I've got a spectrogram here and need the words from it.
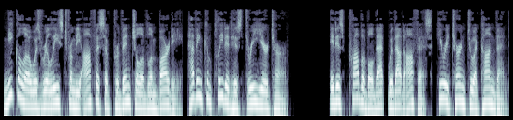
Niccolo was released from the office of Provincial of Lombardy, having completed his three-year term. It is probable that, without office, he returned to a convent,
